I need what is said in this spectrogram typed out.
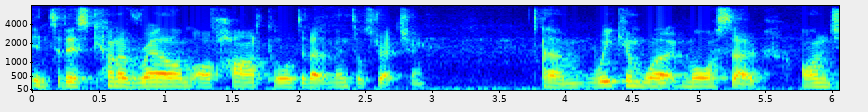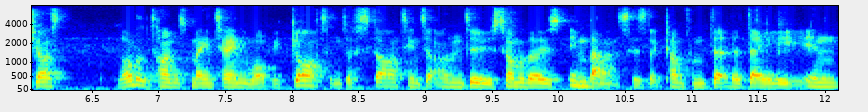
into this kind of realm of hardcore developmental stretching. Um, we can work more so on just a lot of the times maintaining what we've got and just starting to undo some of those imbalances that come from the daily in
